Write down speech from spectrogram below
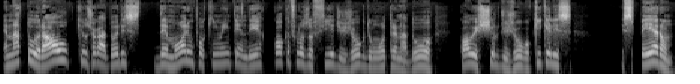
é natural que os jogadores demorem um pouquinho a entender qual é a filosofia de jogo de um outro treinador, qual é o estilo de jogo, o que, que eles esperam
